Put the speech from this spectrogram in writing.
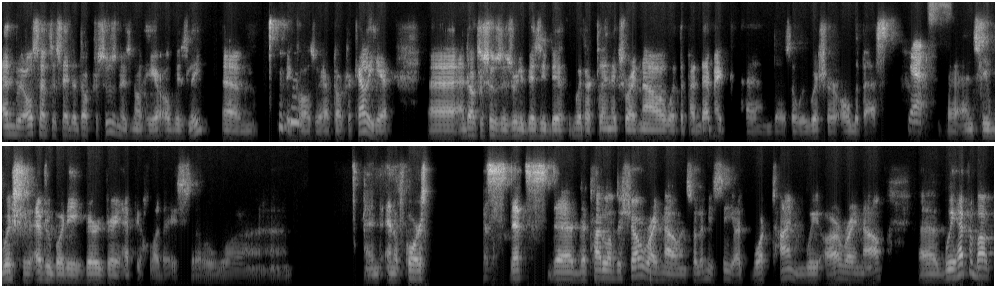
and we also have to say that Dr. Susan is not here, obviously, um, because we have Dr. Kelly here. Uh, and Dr. Susan is really busy with her clinics right now with the pandemic. And uh, so we wish her all the best. Yes. Uh, and she wishes everybody very, very happy holidays. So, uh, and, and of course, that's, that's the, the title of the show right now. And so let me see at what time we are right now. Uh, we have about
